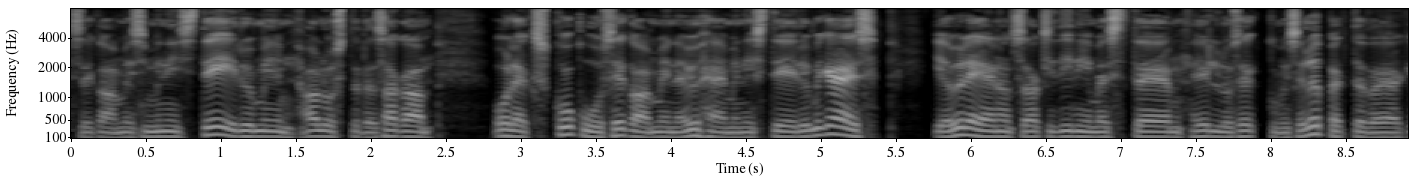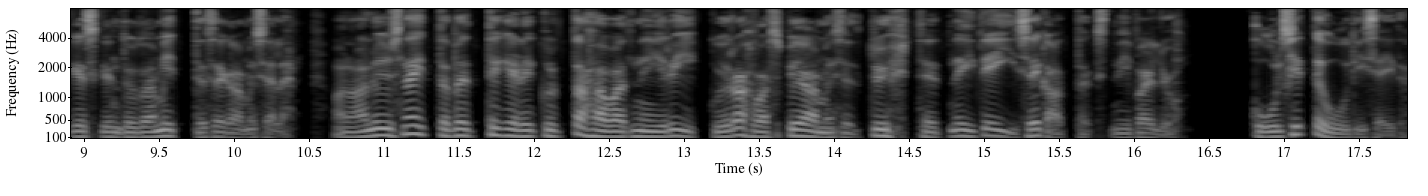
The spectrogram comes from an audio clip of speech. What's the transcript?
segamisministeeriumi alustades aga oleks kogu segamine ühe ministeeriumi käes ja ülejäänud saaksid inimeste ellu sekkumise lõpetada ja keskenduda mittesegamisele. analüüs näitab, et tegelikult tahavad nii riik kui rahvas peamiselt üht, et neid ei segataks nii palju. kuulsite uudiseid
